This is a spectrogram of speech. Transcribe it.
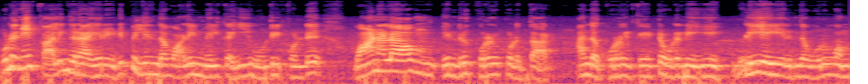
உடனே காலிங்கராயர் இடுப்பில் இருந்த வாளின் மேல் கையை ஊன்றிக்கொண்டு வானலாம் என்று குரல் கொடுத்தார். அந்த குரல் கேட்ட உடனேயே வெளியே இருந்த உருவம்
